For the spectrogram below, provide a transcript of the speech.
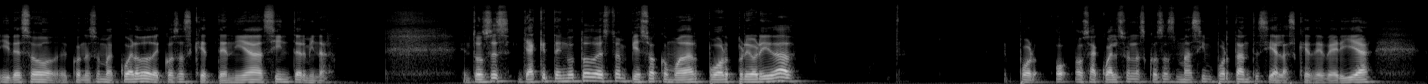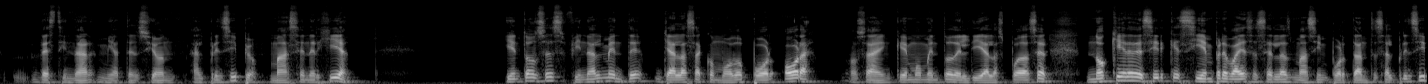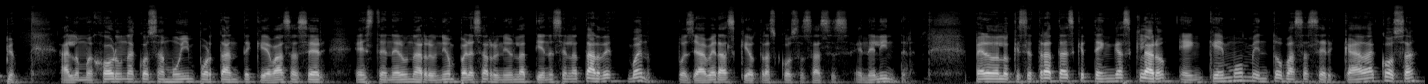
y de eso, con eso me acuerdo de cosas que tenía sin terminar. Entonces, ya que tengo todo esto, empiezo a acomodar por prioridad por, o, sea, cuáles son las cosas más importantes y a las que debería destinar mi atención al principio, más energía. Y entonces, finalmente, ya las acomodo por hora o sea, en qué momento del día las puedo hacer. No quiere decir que siempre vayas a hacer las más importantes al principio. A lo mejor una cosa muy importante que vas a hacer es tener una reunión, pero esa reunión la tienes en la tarde. Bueno, pues ya verás qué otras cosas haces en el Inter. Pero de lo que se trata es que tengas claro en qué momento vas a hacer cada cosa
